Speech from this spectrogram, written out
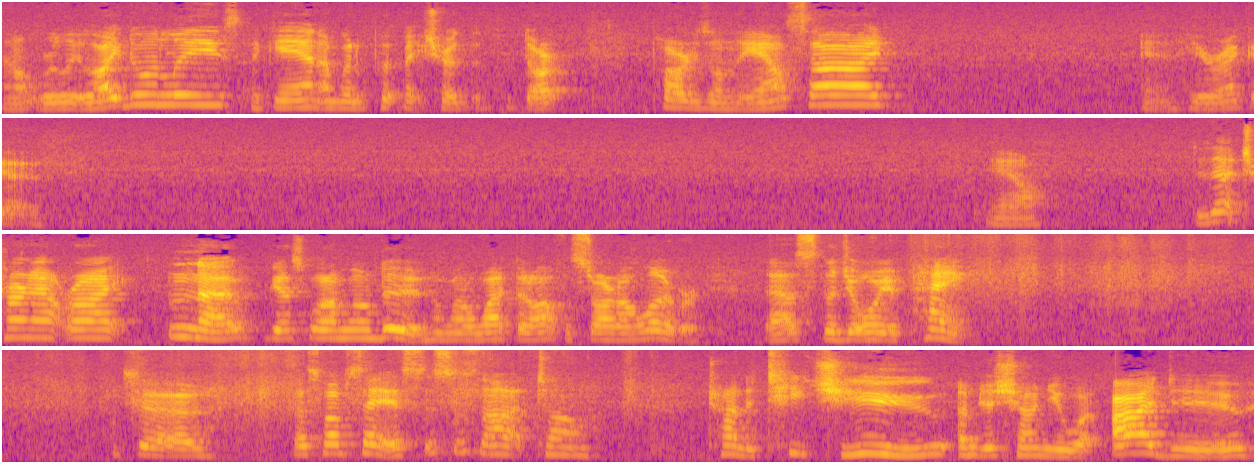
I don't really like doing leaves. Again, I'm going to put make sure that the dark part is on the outside. And here I go. Now, did that turn out right? No. Guess what I'm going to do? I'm going to wipe it off and start all over. That's the joy of paint. So that's what I'm saying. This is not um, trying to teach you. I'm just showing you what I do.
